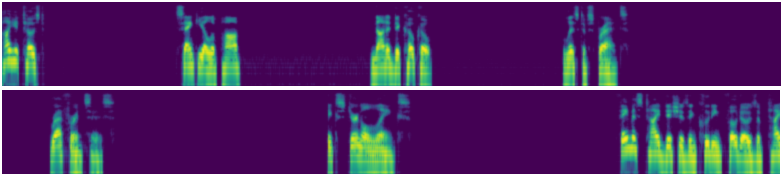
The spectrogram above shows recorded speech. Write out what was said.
Kaya toast. Sankya Lapab. Nata de coco. List of spreads. References. External links. Famous Thai dishes including photos of Thai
